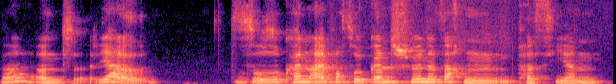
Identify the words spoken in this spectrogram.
Ne? Und ja, so, so können einfach so ganz schöne Sachen passieren.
